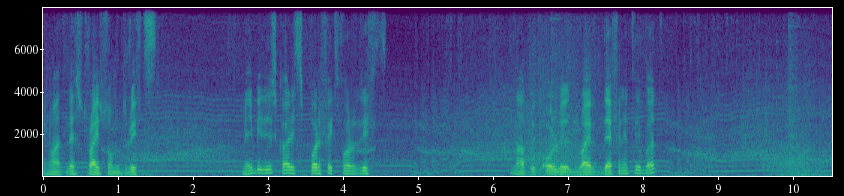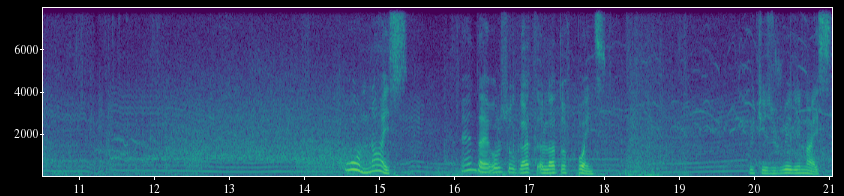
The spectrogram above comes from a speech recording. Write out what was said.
You know what? Let's try some drifts. Maybe this car is perfect for drifts. Not with all-wheel drive definitely but oh nice. And I also got a lot of points which is really nice.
